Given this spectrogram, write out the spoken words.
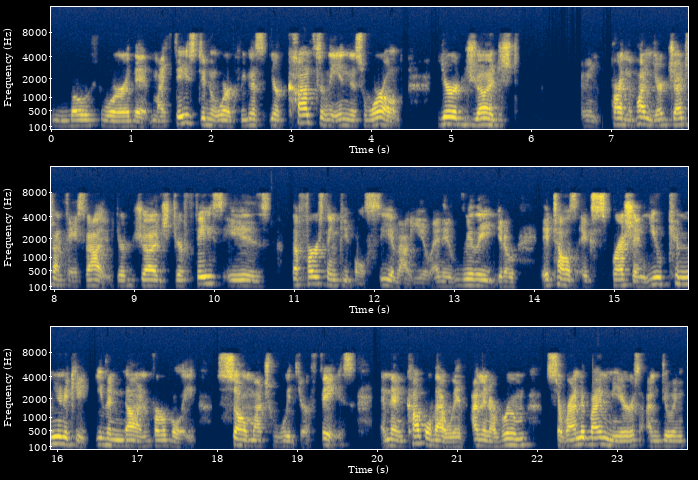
most were that my face didn't work because you're constantly in this world. You're judged. I mean, pardon the pun. You're judged on face value. You're judged. Your face is the first thing people see about you, and it really, you know, it tells expression. You communicate even non-verbally so much with your face, and then couple that with I'm in a room surrounded by mirrors. I'm doing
